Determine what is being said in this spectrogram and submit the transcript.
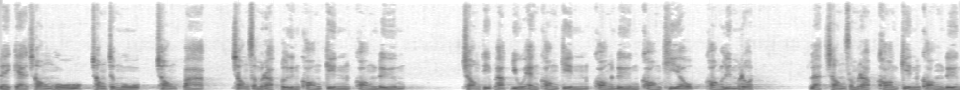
ได้แก่ช่องหู ช่องจมูก ช่องปาก ช่องสำหรับกลืนของกินของดื่ม ช่องที่พักอยู่แห่งของกินของดื่มของเคี้ยวของลิ้มรสและช่องสำหรับของกินของดื่ม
